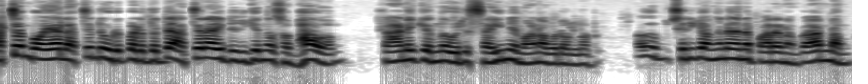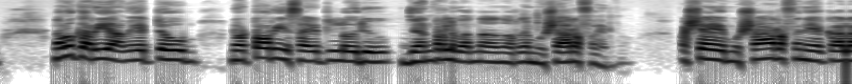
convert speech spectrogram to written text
അച്ഛൻ പോയാൽ അച്ഛന്റെ ഉടുപ്പെടുത്തിട്ട് അച്ഛനായിട്ടിരിക്കുന്ന സ്വഭാവം കാണിക്കുന്ന ഒരു സൈന്യമാണ് അവിടെ ഉള്ളത്. അത് ശരിക്കും അങ്ങനെ തന്നെ പറയണം. കാരണം നമുക്കറിയാം ഏറ്റവും നൊട്ടോറിയസ് ആയിട്ടുള്ള ഒരു ജനറൽ വന്നതെന്ന് പറഞ്ഞാൽ മുഷാറഫായിരുന്നു പക്ഷേ മുഷാറഫിനേക്കാൾ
